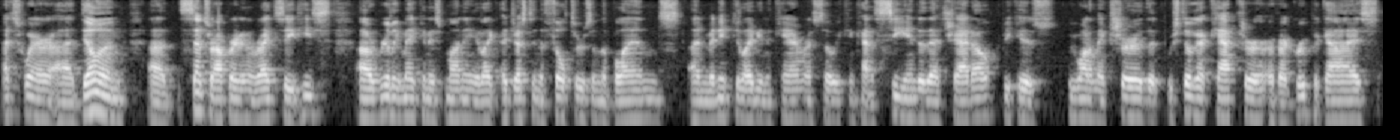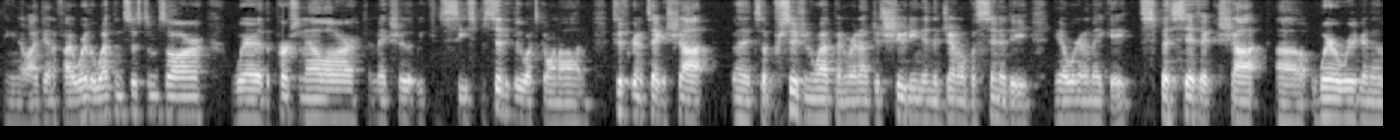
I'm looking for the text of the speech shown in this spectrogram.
that's where uh, Dylan, uh, sensor operator in the right seat, he's uh, really making his money, like adjusting the filters and the blends and manipulating the camera so we can kind of see into that shadow because we want to make sure that we still got capture of our group of guys, you know, identify where the weapon systems are, where the personnel are, and make sure that we can see specifically what's going on. Because if we're going to take a shot, it's a precision weapon. We're not just shooting in the general vicinity. You know, we're going to make a specific shot uh, where we're going to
